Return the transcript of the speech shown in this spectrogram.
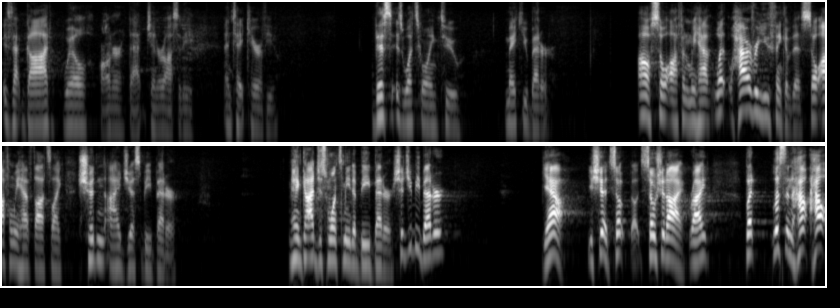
is that God will honor that generosity and take care of you. This is what's going to make you better. Oh, so often we have, what, however you think of this, so often we have thoughts like, shouldn't I just be better? Man, God just wants me to be better. Should you be better? Yeah, you should. So, uh, so should I, right? But listen, how, how,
